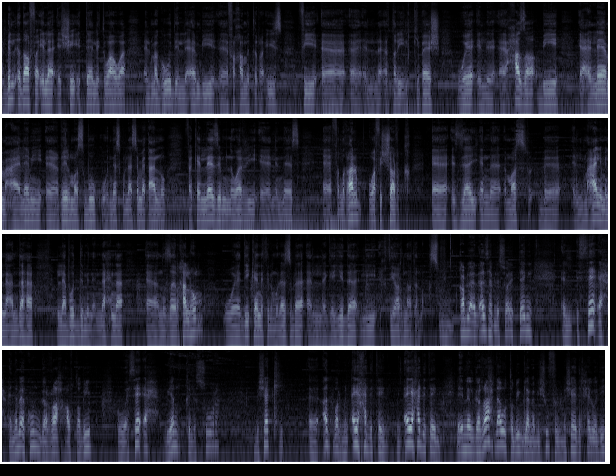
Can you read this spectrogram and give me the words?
بالإضافة إلى الشيء الثالث وهو المجهود اللي قام به آه، فخامة الرئيس في آه، آه، طريق الكباش واللي آه، حظى بإعلام عالمي آه، غير مسبوق والناس كلها سمعت عنه فكان لازم نوري آه، للناس آه، في الغرب وفي الشرق آه، إزاي إن مصر بالمعالم اللي عندها لابد من إن إحنا آه، نظهرها لهم ودي كانت المناسبة الجيدة لاختيارنا للأقصر قبل أن أذهب للسؤال الثاني السائح عندما يكون جراح أو طبيب هو سائح بينقل الصورة بشكل آه، أكبر من أي حد تاني من أي حد تاني. لأن الجراح ده والطبيب لما بيشوف المشاهد الحلوة دي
